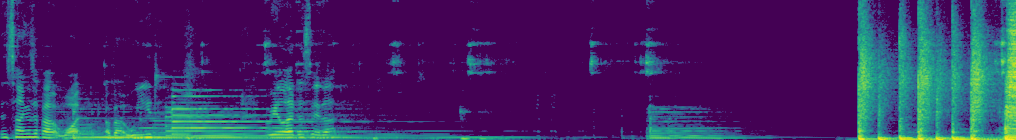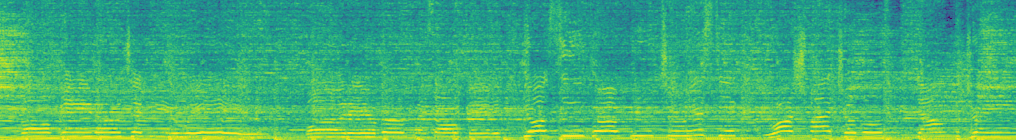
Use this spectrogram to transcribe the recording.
This song's about what? About weed? Are we allowed to say that? Volcano, take me away. Whatever price I'll pay. You're super futuristic. You wash my troubles down the drain.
